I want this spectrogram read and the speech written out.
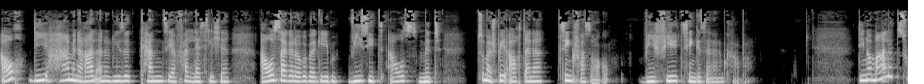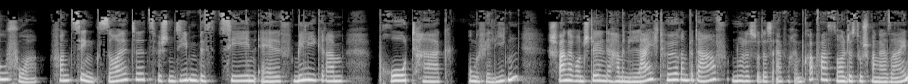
auch die Haarmineralanalyse kann sehr verlässliche Aussage darüber geben, wie sieht's aus mit zum Beispiel auch deiner Zinkversorgung. Wie viel Zink ist in deinem Körper? Die normale Zufuhr von Zink sollte zwischen 7 bis 10, 11 Milligramm pro Tag ungefähr liegen. Schwangere und Stillende haben einen leicht höheren Bedarf, nur dass du das einfach im Kopf hast, solltest du schwanger sein.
